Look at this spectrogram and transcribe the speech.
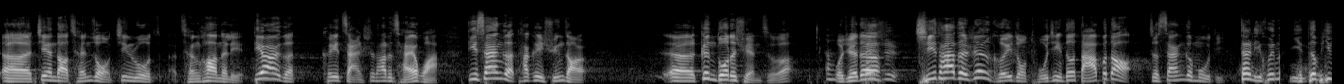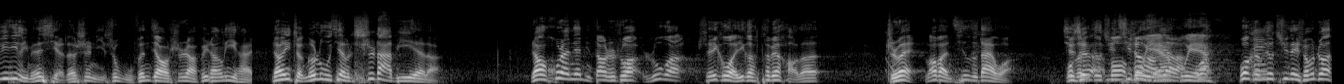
呃见到陈总进入陈浩那里；第二个，可以展示他的才华；第三个，他可以寻找呃更多的选择。我觉得但是其他的任何一种途径都达不到这三个目的。但李辉，你的 PPT 里面写的是你是五分教师啊，非常厉害。然后你整个路线师大毕业的，然后忽然间你当时说，如果谁给我一个特别好的职位，老板亲自带我，其实我可能就去不汽车行业了，我我可能就去那什么专。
